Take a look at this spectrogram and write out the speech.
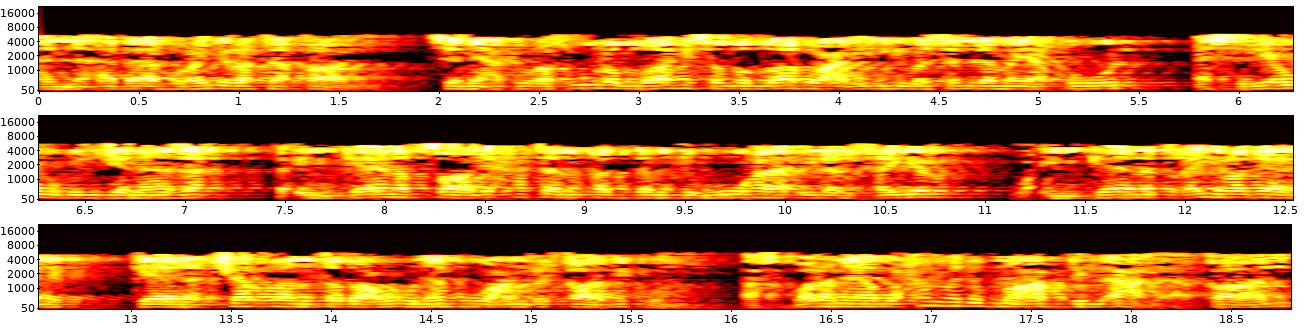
أن أبا هريرة قال سمعت رسول الله صلى الله عليه وسلم يقول أسرعوا بالجنازة فإن كانت صالحة قدمتموها إلى الخير وإن كانت غير ذلك كانت شرا تضعونه عن رقابكم. أخبرنا محمد بن عبد الأعلى قال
